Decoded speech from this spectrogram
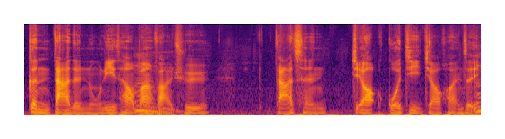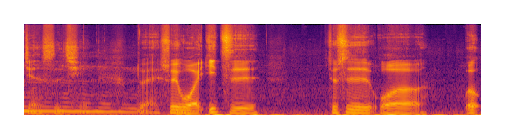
更大的努力才有办法去达成交国际交换这一件事情。对，所以我一直就是我我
